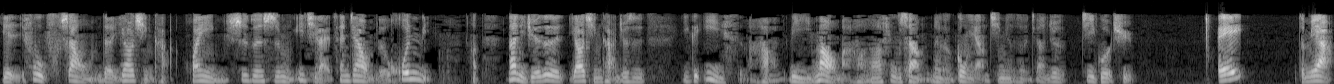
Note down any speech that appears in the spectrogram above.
也附上我们的邀请卡，欢迎师尊师母一起来参加我们的婚礼。那你觉得邀请卡就是一个意思嘛？哈，礼貌嘛？哈，然后附上那个供养金的时候，这样就寄过去。哎，怎么样？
